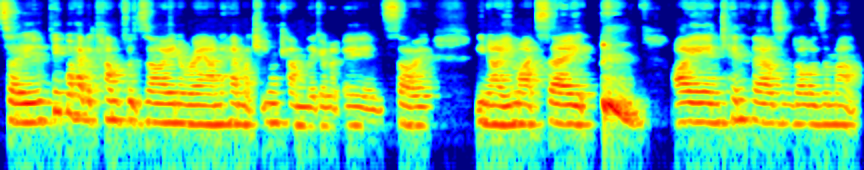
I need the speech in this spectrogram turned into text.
so people have a comfort zone around how much income they're going to earn. So you know you might say i earn $10000 a month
